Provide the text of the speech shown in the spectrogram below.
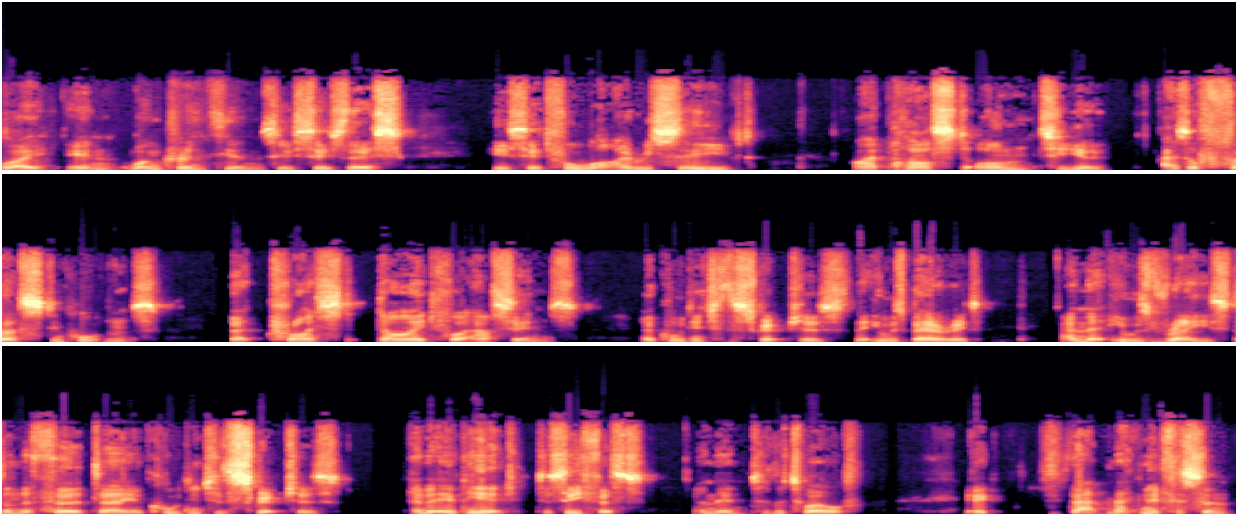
way in 1 Corinthians. He says this He said, For what I received, I passed on to you as of first importance that Christ died for our sins, according to the scriptures, that he was buried, and that he was raised on the third day, according to the scriptures, and that he appeared to Cephas and then to the twelve. It's that magnificent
